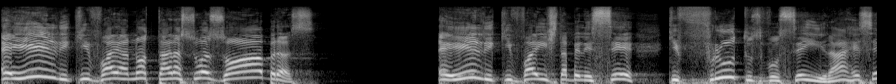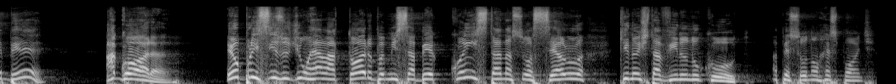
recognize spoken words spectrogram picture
É Ele que vai anotar as suas obras. É Ele que vai estabelecer que frutos você irá receber. Agora, eu preciso de um relatório para me saber quem está na sua célula que não está vindo no culto. A pessoa não responde.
